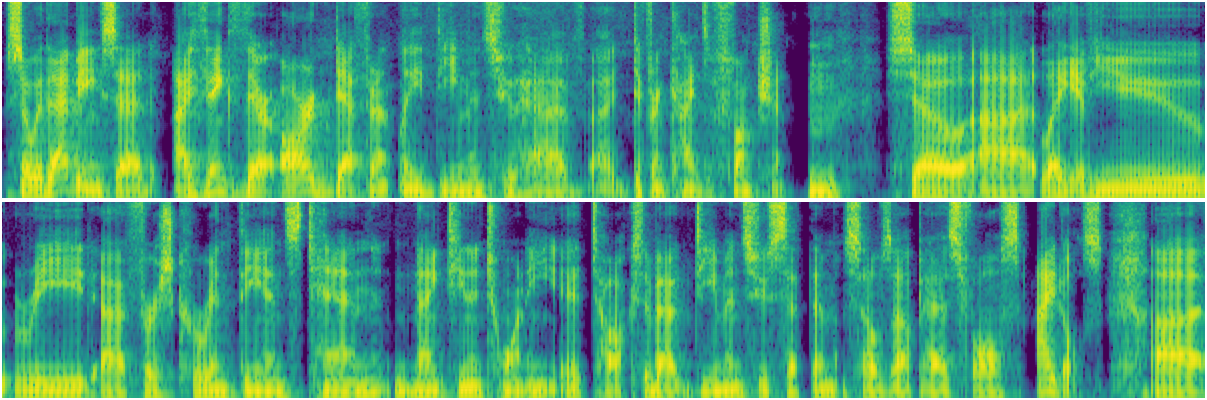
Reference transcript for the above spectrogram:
So with that being said, I think there are definitely demons who have uh, different kinds of function. Mm. So, uh, like if you read uh, 1 Corinthians 10, 19 and 20, it talks about demons who set themselves up as false idols. Uh,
